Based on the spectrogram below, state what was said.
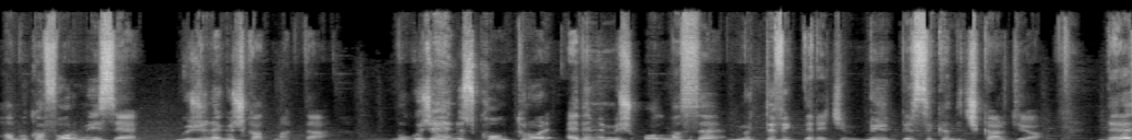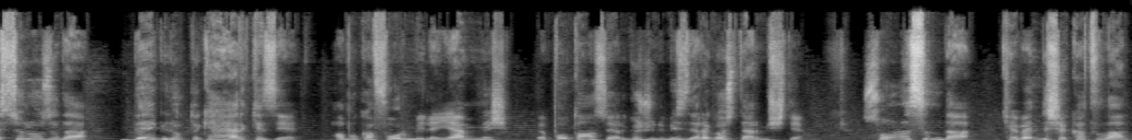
Habuka formu ise gücüne güç katmakta. Bu gücü henüz kontrol edememiş olması müttefikleri için büyük bir sıkıntı çıkartıyor. Dressrosa da D bloktaki herkesi Habuka formu ile yenmiş ve potansiyel gücünü bizlere göstermişti. Sonrasında Cavendish'e katılan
